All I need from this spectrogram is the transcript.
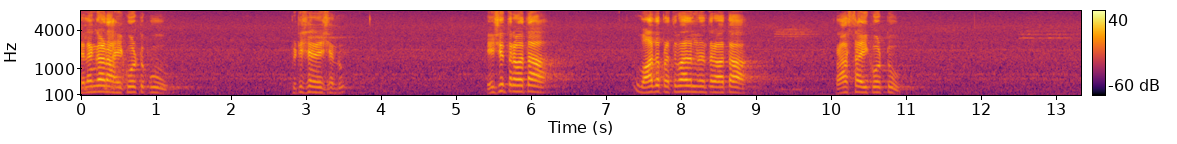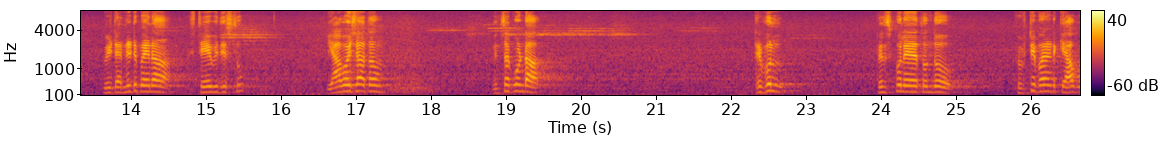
తెలంగాణ హైకోర్టుకు పిటిషన్ వేసిండ్రు. వేసిన తర్వాత వాద ప్రతివాదన తర్వాత రాష్ట్ర హైకోర్టు వీటన్నిటిపైన స్టే విధిస్తూ యాభై శాతం మించకుండా ట్రిపుల్ ప్రిన్సిపల్ ఏదైతే ఉందో ఫిఫ్టీ పర్సెంట్ క్యాబ్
